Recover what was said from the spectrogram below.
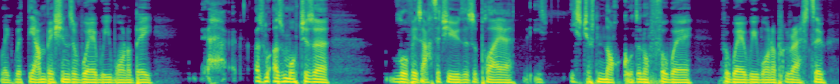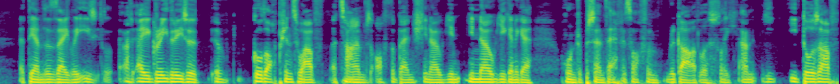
like with the ambitions of where we want to be as as much as I love his attitude as a player, he's he's just not good enough for where for where we want to progress to. At the end of the day, like he's, I, I agree that he's a, a good option to have at times off the bench. You know, you you know you're going to get hundred percent effort off him regardless. And he he does have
